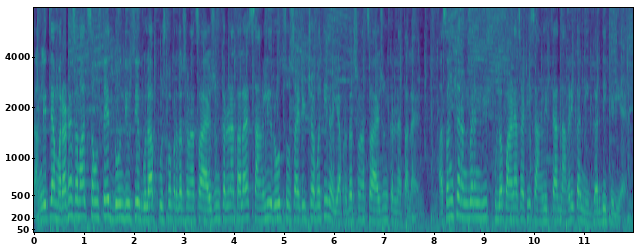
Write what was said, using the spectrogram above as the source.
सांगलीतल्या मराठा समाज संस्थेत दोन दिवसीय गुलाब पुष्प प्रदर्शनाचं आयोजन करण्यात आलं आहे सांगली रोज सोसायटीच्या वतीनं या प्रदर्शनाचं आयोजन करण्यात आलं आहे असंख्य रंगबेरंगी फुलं पाहण्यासाठी सांगलीतल्या नागरिकांनी गर्दी केली आहे.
